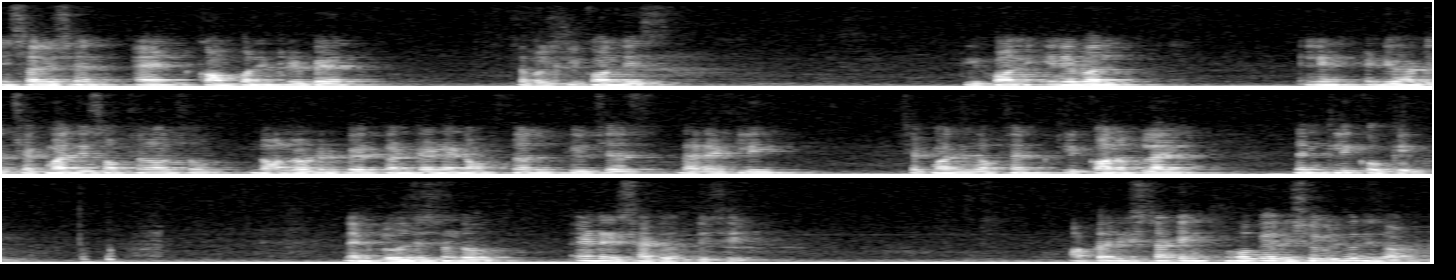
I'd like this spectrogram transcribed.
installation and component repair. Double click on this. Click on enable. And you have to check mark this option also. Download repair content and optional features directly. Check mark this option. Click on apply. Then click ok. Then close this window and restart your pc after restarting hope your issue will be resolved.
